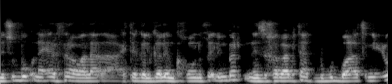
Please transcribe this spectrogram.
ንጽቡቅ ናይ ኤርትራ ዋላ ኣይተገልገለን ክኸውን ይኽእል እምበር ነዚ ከባቢታት ብግቡእ ኣጽኒዑ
